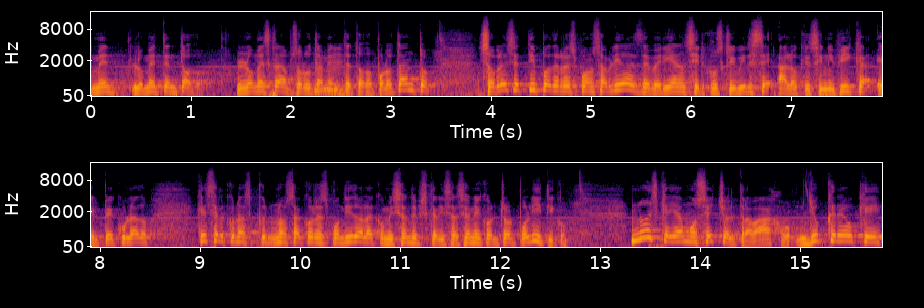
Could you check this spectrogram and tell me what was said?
meten todo, lo mezclan absolutamente todo. Por lo tanto, sobre ese tipo de responsabilidades deberían circunscribirse a lo que significa el peculado, que es el que nos ha correspondido a la Comisión de Fiscalización y Control Político. No es que hayamos hecho el trabajo, yo creo que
